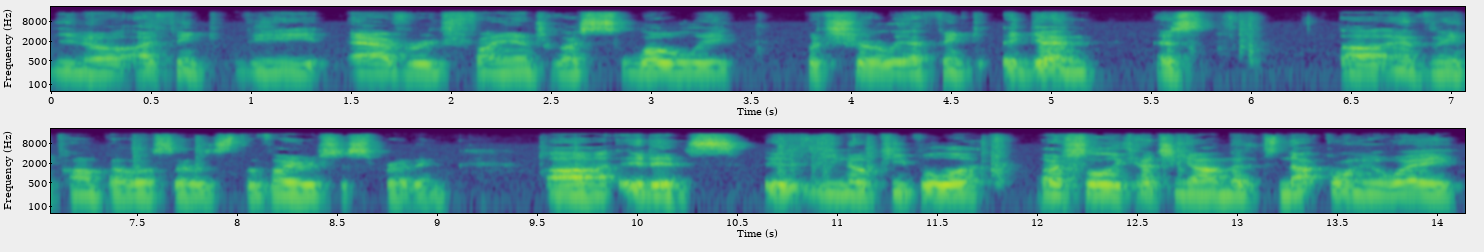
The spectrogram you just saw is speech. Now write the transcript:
you know, I think the average financial guy slowly but surely, I think, again, as uh, Anthony Pompliano says, the virus is spreading. Uh, it is. It, you know, people are slowly catching on that it's not going away,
